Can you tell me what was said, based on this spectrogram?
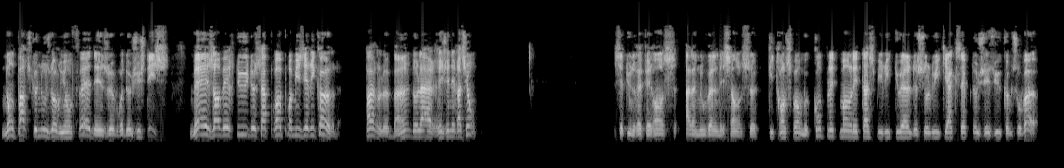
non parce que nous aurions fait des œuvres de justice, mais en vertu de sa propre miséricorde, par le bain de la régénération. C'est une référence à la nouvelle naissance qui transforme complètement l'état spirituel de celui qui accepte Jésus comme sauveur,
